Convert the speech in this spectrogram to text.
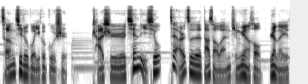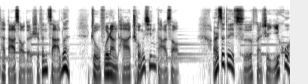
曾记录过一个故事：茶师千利休在儿子打扫完庭院后，认为他打扫的十分杂乱，嘱咐让他重新打扫。儿子对此很是疑惑，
